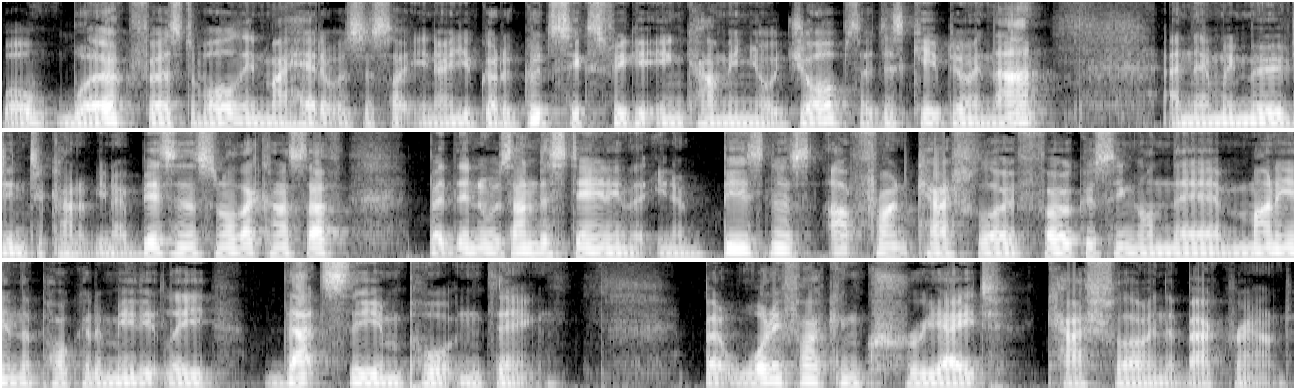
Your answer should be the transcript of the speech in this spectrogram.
well, work first of all. In my head, it was just like, you know, you've got a good six figure income in your job, so just keep doing that. And then we moved into kind of, you know, business and all that kind of stuff. But then it was understanding that, you know, business, upfront cash flow, focusing on their money in the pocket immediately, that's the important thing. But what if I can create cash flow in the background?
